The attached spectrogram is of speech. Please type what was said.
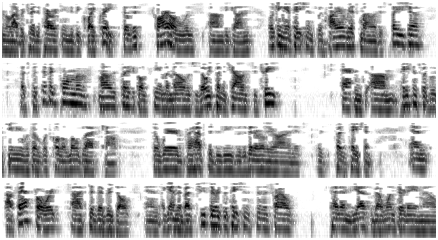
in the laboratory, the power seemed to be quite great. So this trial was um, begun looking at patients with higher risk myelodysplasia, a specific form of myelodysplasia called CMML, which has always been a challenge to treat, and um, patients with leukemia with a, what's called a low blast count so where perhaps the disease was a bit earlier on in its, presentation. And uh, fast forward uh, to the results, and again, about two-thirds of patients in the trial had MDS, about one-third AML,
